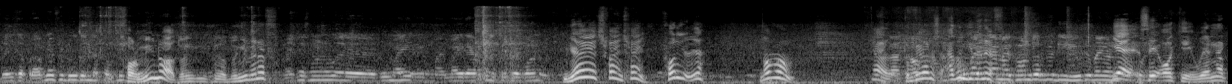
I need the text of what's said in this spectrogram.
There is a problem if you do it in the public. For me, no, I don't, I don't give enough. I just want to uh, do my, my my reference if I want. Yeah, it's fine, it's fine. For you, yeah. No problem. Yeah, to be honest, I don't give How many enough. time I found your video YouTube. Yeah, say, okay, we are not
